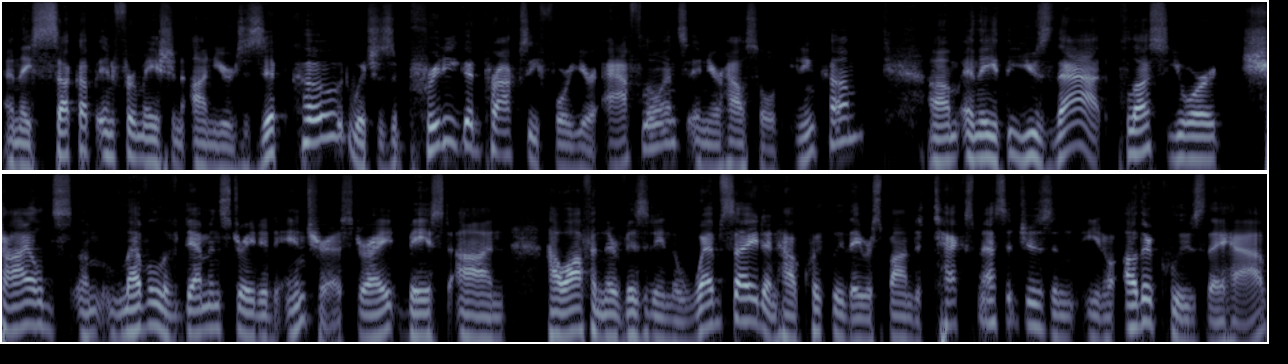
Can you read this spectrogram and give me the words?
and they suck up information on your zip code, which is a pretty good proxy for your affluence affluence in your household income. Um, and they use that plus your child's um, level of demonstrated interest, right? Based on how often they're visiting the website and how quickly they respond to text messages and, you know, other clues they have.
